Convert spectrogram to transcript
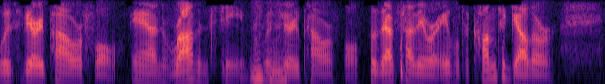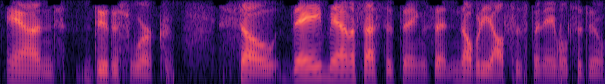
was very powerful and Robin's team was Mhm. very powerful. So that's how they were able to come together and do this work. So they manifested things that nobody else has been able to do.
